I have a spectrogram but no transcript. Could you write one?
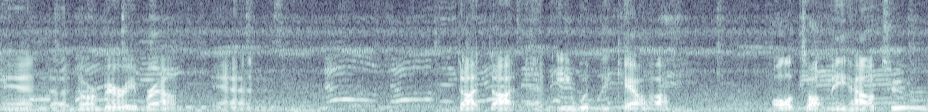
and uh, Norberry Brown and Dot Dot and E. Woodley Kalehoff all taught me how to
